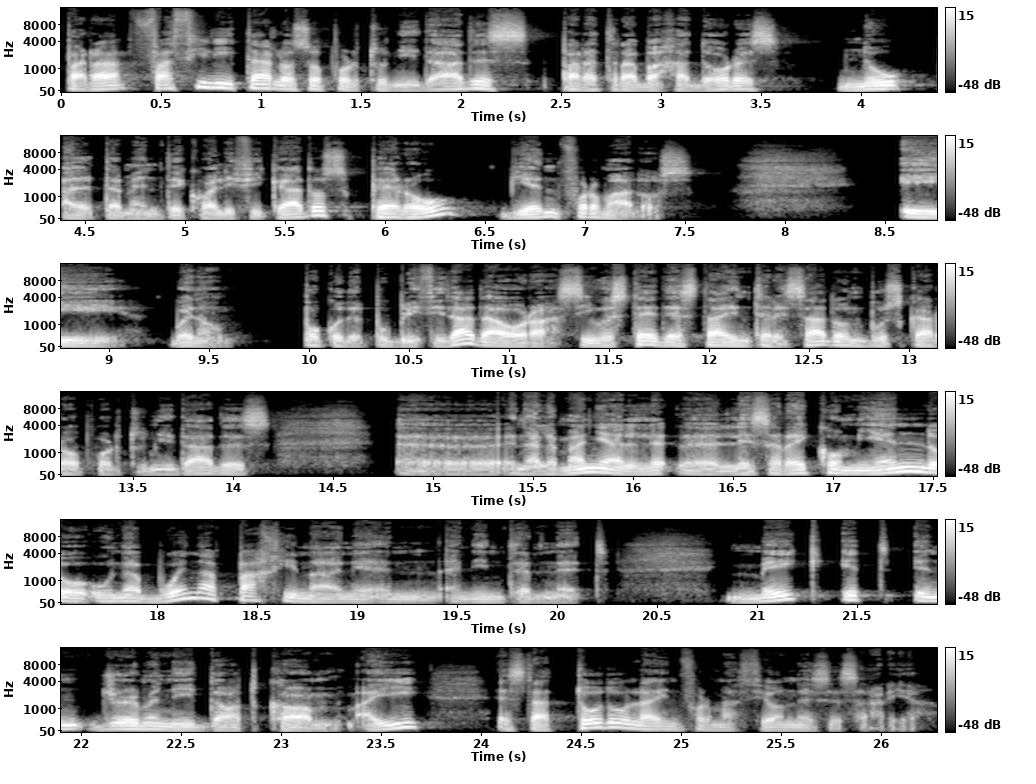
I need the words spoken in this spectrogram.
para facilitar las oportunidades para trabajadores no altamente cualificados, pero bien formados. Y bueno, poco de publicidad ahora. Si usted está interesado en buscar oportunidades eh, en Alemania, les recomiendo una buena página en, Internet, makeitingermany.com. Ahí está toda la información necesaria.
